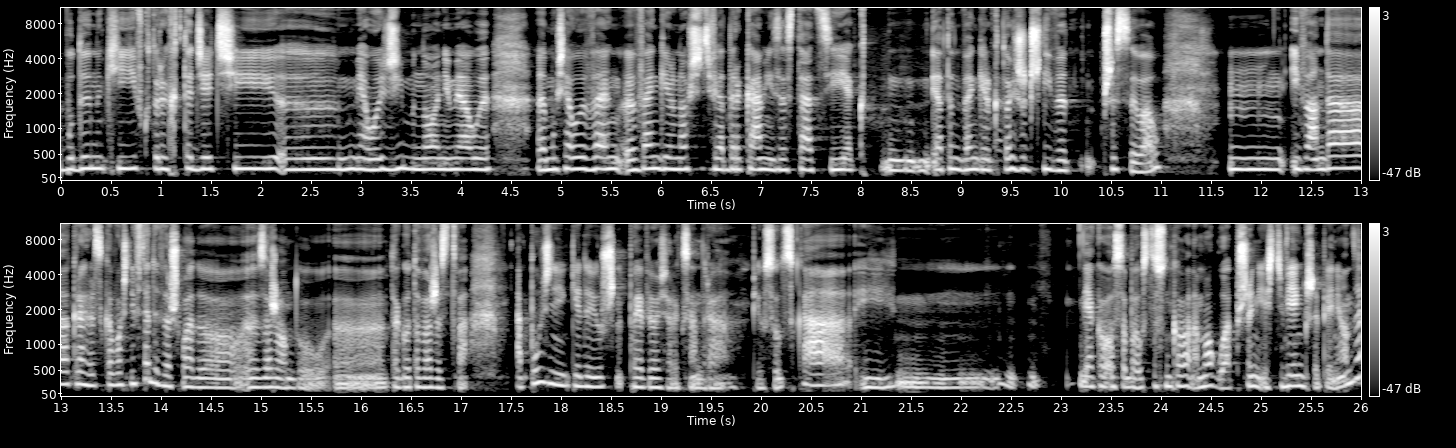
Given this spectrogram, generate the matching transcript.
budynki, w których te dzieci miały zimno, nie miały, musiały węgiel nosić wiaderkami ze stacji, jak ja ten węgiel ktoś życzliwy przysyłał. Mm, I Wanda Krachelska właśnie wtedy weszła do e, zarządu e, tego towarzystwa. A później, kiedy już pojawiła się Aleksandra Piłsudska i mm, jako osoba ustosunkowana mogła przynieść większe pieniądze,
